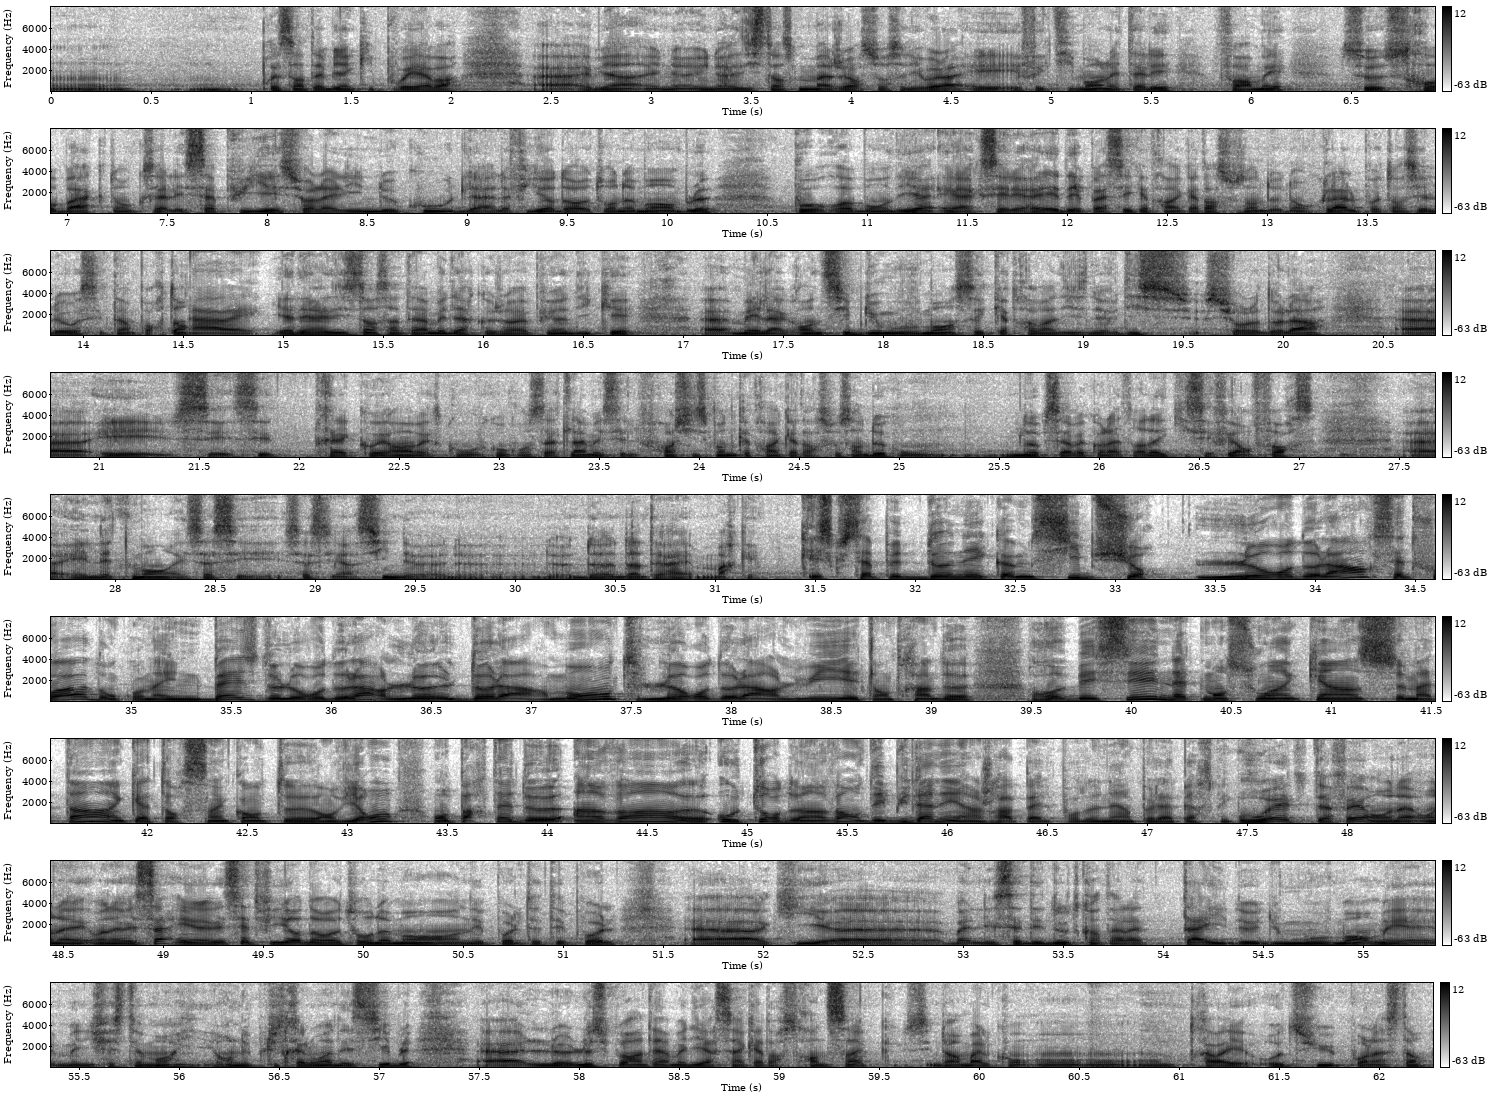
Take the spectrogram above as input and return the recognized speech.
Pressentait bien qu'il pouvait y avoir euh, eh bien, une, résistance majeure sur ce niveau-là. Et effectivement, on est allé former ce throwback. Donc ça allait s'appuyer sur la ligne de coup de la, figure de retournement en bleu pour rebondir et accélérer et dépasser 94,62. Donc là, le potentiel de hausse est important. Ah Il y a des résistances intermédiaires que j'aurais pu indiquer, mais la grande cible du mouvement, c'est 99,10 sur le dollar. Euh, et c'est très cohérent avec ce qu'on constate là, mais c'est le franchissement de 94,62 qu'on observait, qu'on attendait, qui s'est fait en force euh, et nettement. Et ça, c'est un signe d'un Qu'est-ce que ça peut donner comme cible sur l'euro-dollar cette fois Donc on a une baisse de l'euro-dollar, le dollar monte, l'euro-dollar lui est en train de rebaisser, nettement sous 1,15 ce matin, 1,1450 euh, environ. On partait de 1,20 euh, autour de 1,20 en début d'année, hein, je rappelle, pour donner un peu la perspective. Oui, tout à fait. On, avait ça et on avait cette figure de retournement en épaule tête épaule euh, qui bah, laissait des doutes quant à la taille du mouvement, mais manifestement on n'est plus très loin des cibles. le, support intermédiaire c'est un 14,35, c'est normal qu'on travaille au-dessus pour l'instant.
